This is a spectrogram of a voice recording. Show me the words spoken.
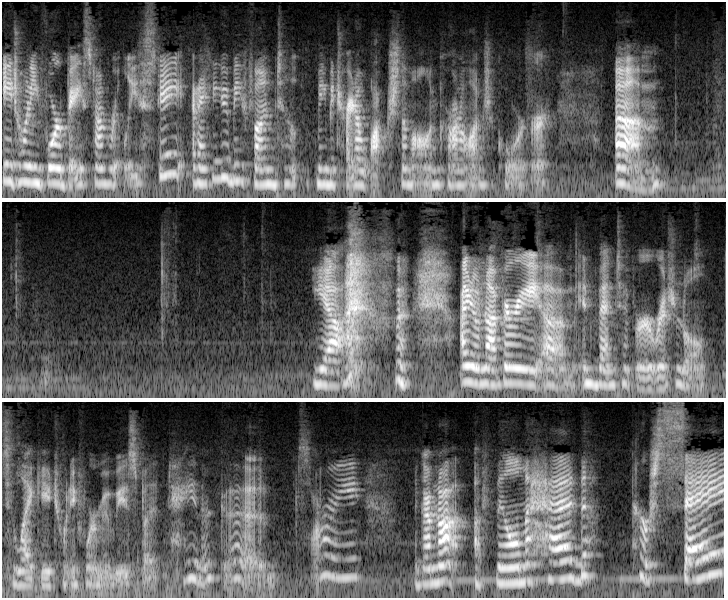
A24 based on release date. And I think it would be fun to maybe try to watch them all in chronological order. Um, yeah. I know, not very um, inventive or original to like A24 movies, but hey, they're good. Sorry. Like, I'm not a film head per se.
